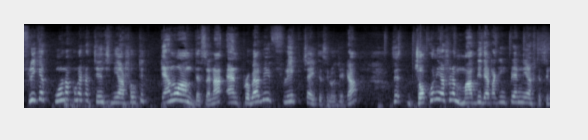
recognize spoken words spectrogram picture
ফ্লিকের কোনো না কোনো একটা চেঞ্জ নিয়ে আসা উচিত কেন আনতেছে না? অ্যান্ড প্রবাবলি ফ্লিক চাইতেছিল যেটা, যে যখনই আসলে মাদ্রিদ অ্যাটাকিং প্লেয়ার নিয়ে আসতেছিল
